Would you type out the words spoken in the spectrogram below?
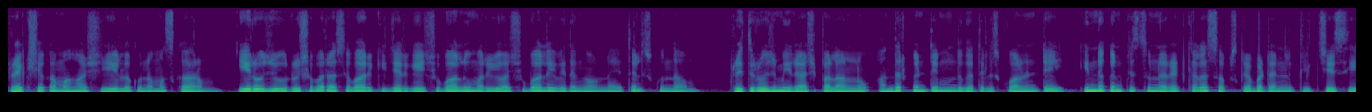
ప్రేక్షక మహాశయులకు నమస్కారం. ఈరోజు వృషభ రాశి వారికి జరిగే శుభాలు మరియు అశుభాలు ఏ విధంగా ఉన్నాయో తెలుసుకుందాం. ప్రతిరోజు మీ రాశి ఫలాలను అందరికంటే ముందుగా తెలుసుకోవాలంటే కింద కనిపిస్తున్న రెడ్ కలర్ సబ్స్క్రైబ్ బటన్ని క్లిక్ చేసి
